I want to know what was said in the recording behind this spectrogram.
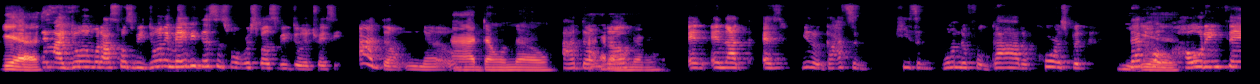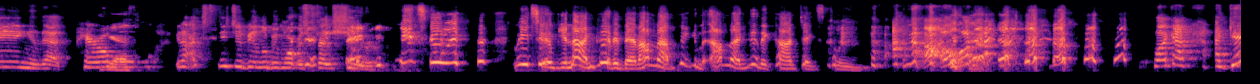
yes. Am I doing what I'm supposed to be doing? And maybe this is what we're supposed to be doing, Tracy. I don't know. I don't know. I don't, I know. don't know. And and I, as you know, God's a He's a wonderful God, of course, but that whole holding thing and that parable, yes. you know, I just need you to be a little bit more of a straight shooter. Me too. Me too. If you're not good at that, I'm not picking. I'm not good at context clues. I know. like I, I gave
